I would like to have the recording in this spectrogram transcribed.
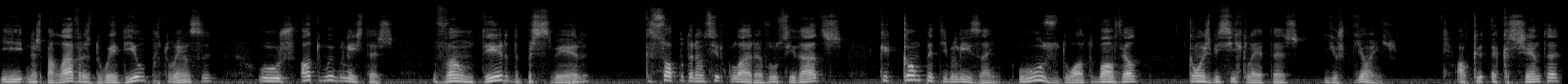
E, nas palavras do edil portuense, os automobilistas vão ter de perceber que só poderão circular a velocidades que compatibilizem o uso do automóvel com as bicicletas e os peões. Ao que acrescenta,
